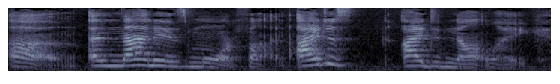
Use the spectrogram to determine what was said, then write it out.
um, and that is more fun. I just, I did not like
